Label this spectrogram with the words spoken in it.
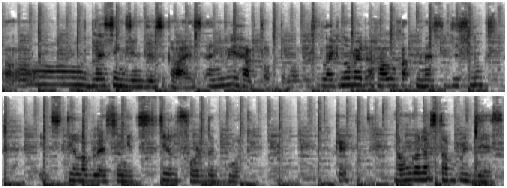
Oh, blessings in disguise. And we have talked about this. Like, no matter how hot mess this looks, it's still a blessing, it's still for the good. Okay. I'm gonna stop with this.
